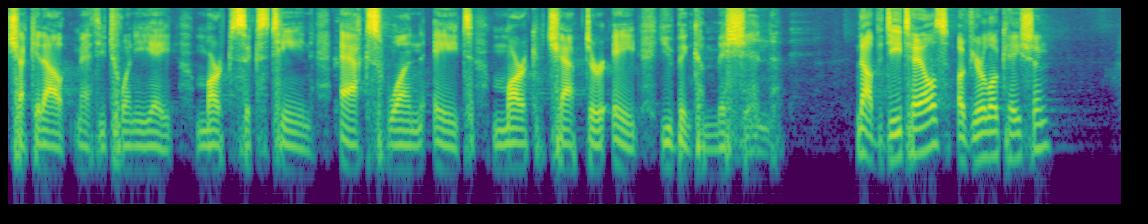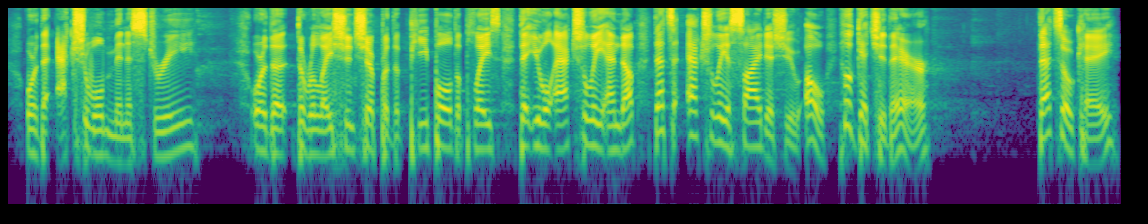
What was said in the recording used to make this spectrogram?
Check it out Matthew 28, Mark 16, Acts 1 8, Mark chapter 8. You've been commissioned. Now, the details of your location or the actual ministry or the, the relationship or the people, the place that you will actually end up, that's actually a side issue. Oh, he'll get you there. That's okay.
